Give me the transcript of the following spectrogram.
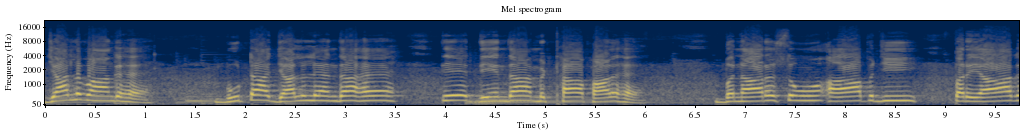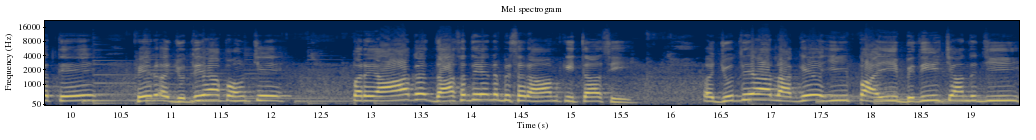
ਜਲ ਵਾਂਗ ਹੈ। ਬੂਟਾ ਜਲ ਲੈਂਦਾ ਹੈ ਤੇ ਦੇਂਦਾ ਮਿੱਠਾ ਫਲ ਹੈ। ਬਨਾਰਸ ਤੋਂ ਆਪ ਜੀ ਪ੍ਰਯਾਗ ਤੇ ਫਿਰ ਅਯੁੱਧਿਆ ਪਹੁੰਚੇ। ਪ੍ਰਯਾਗ 10 ਦਿਨ ਵਿਸਰਾਮ ਕੀਤਾ ਸੀ। ਅਯੁੱਧਿਆ ਲਾਗੇ ਹੀ ਭਾਈ ਬਿਧੀ ਚੰਦ ਜੀ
